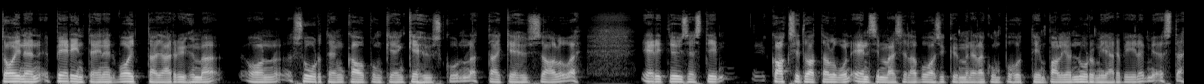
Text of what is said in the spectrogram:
Toinen perinteinen voittajaryhmä on suurten kaupunkien kehyskunnat tai kehysalue. Erityisesti 2000-luvun ensimmäisellä vuosikymmenellä, kun puhuttiin paljon Nurmijärvi-ilmiöstä,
